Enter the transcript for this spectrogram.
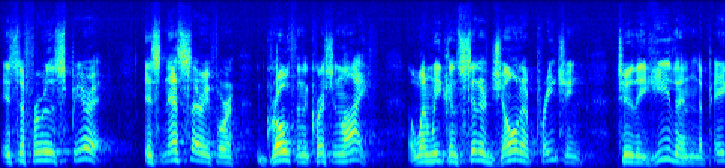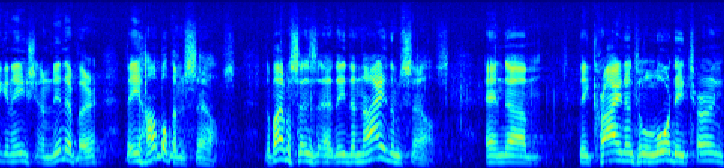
It's the fruit of the Spirit. It's necessary for growth in the Christian life. When we consider Jonah preaching to the heathen, the pagan nation of Nineveh, they humbled themselves. The Bible says they denied themselves and um, they cried unto the Lord. They turned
